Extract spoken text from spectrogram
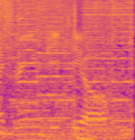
my dream GTO.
